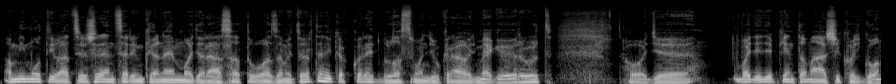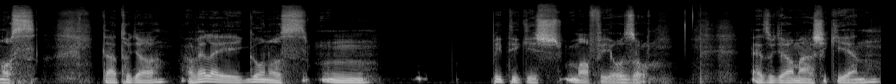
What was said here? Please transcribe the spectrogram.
a mi motivációs rendszerünkkel nem magyarázható az, ami történik, akkor egyből azt mondjuk rá, hogy megőrült, hogy vagy egyébként a másik, hogy gonosz. Tehát, hogy a, a velejéig gonosz mm, pitik is mafiózó. Ez ugye a másik ilyen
